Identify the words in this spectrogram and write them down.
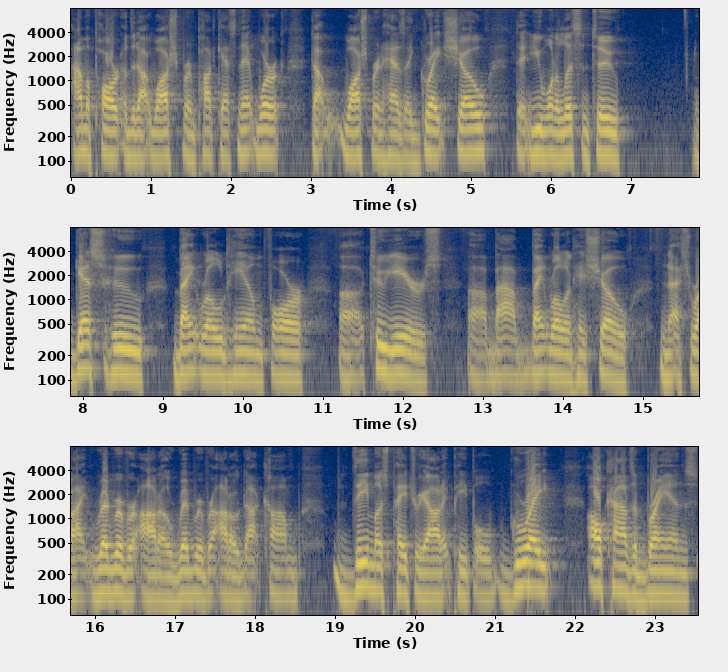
I'm a part of the Doc Washburn Podcast Network. Doc Washburn has a great show that you want to listen to. Guess who bankrolled him for uh, two years uh, by bankrolling his show? That's right, Red River Auto, redriverauto.com. The most patriotic people, great, all kinds of brands.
